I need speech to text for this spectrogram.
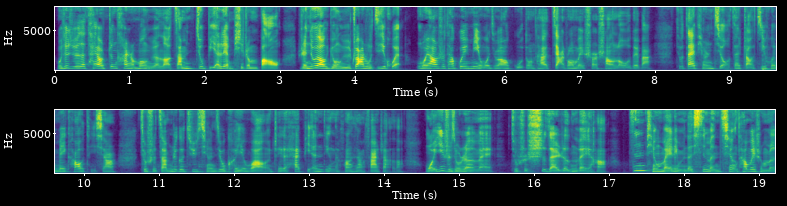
我就觉得他要真看上孟云了，咱们就别脸皮这么薄，人就要勇于抓住机会。我要是她闺蜜，我就要鼓动她假装没事儿上楼，对吧？就带瓶酒，再找机会 make out 一下，就是咱们这个剧情就可以往这个 happy ending 的方向发展了。我一直就认为，就是事在人为哈。《金瓶梅》里面的西门庆，他为什么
